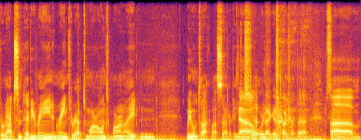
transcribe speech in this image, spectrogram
perhaps some heavy rain and rain throughout tomorrow and tomorrow night. And we won't talk about Saturday. No, we're not going to talk about that. so, um,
